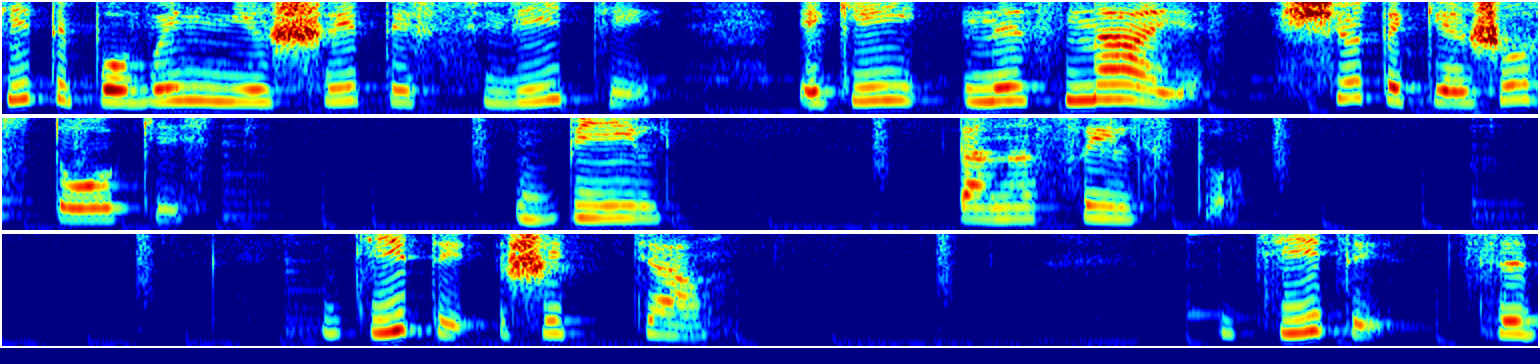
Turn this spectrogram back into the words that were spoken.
Діти повинні жити в світі, який не знає, що таке жорстокість, біль та насильство. Діти життя. Діти це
